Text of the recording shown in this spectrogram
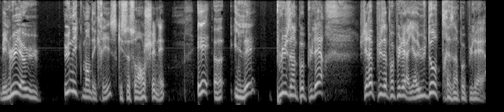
Mais lui a eu uniquement des crises qui se sont enchaînées et euh, il est plus impopulaire. Je dirais plus impopulaire. Il y a eu d'autres très impopulaires,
